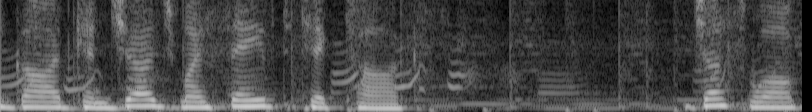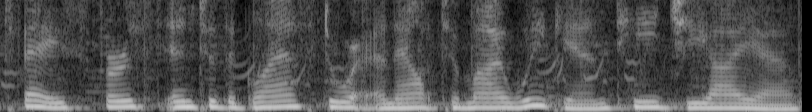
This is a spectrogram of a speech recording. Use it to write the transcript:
God can judge my saved TikToks. Just walked face first into the glass door and out to my weekend TGIF.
